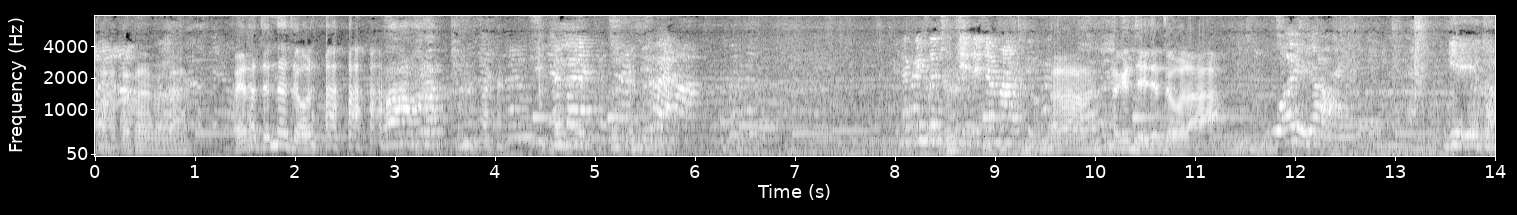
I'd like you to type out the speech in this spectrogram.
啊，拜拜拜拜。哎，他真的走了。啊，好的。那跟你的姐姐家吗？啊，他跟姐姐走了。我也要，你也有转？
